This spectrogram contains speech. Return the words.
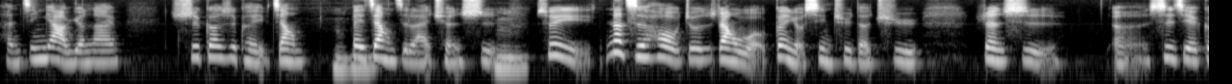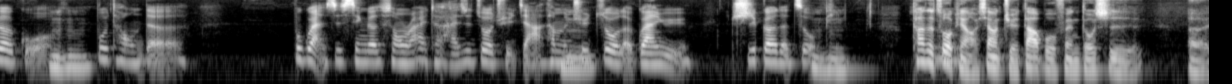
很惊讶，原来诗歌是可以这样被这样子来诠释。嗯，所以那之后就让我更有兴趣的去认识，呃，世界各国不同的，嗯、不管是 singer songwriter 还是作曲家，他们去做了关于诗歌的作品。嗯、他的作品好像绝大部分都是。呃，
